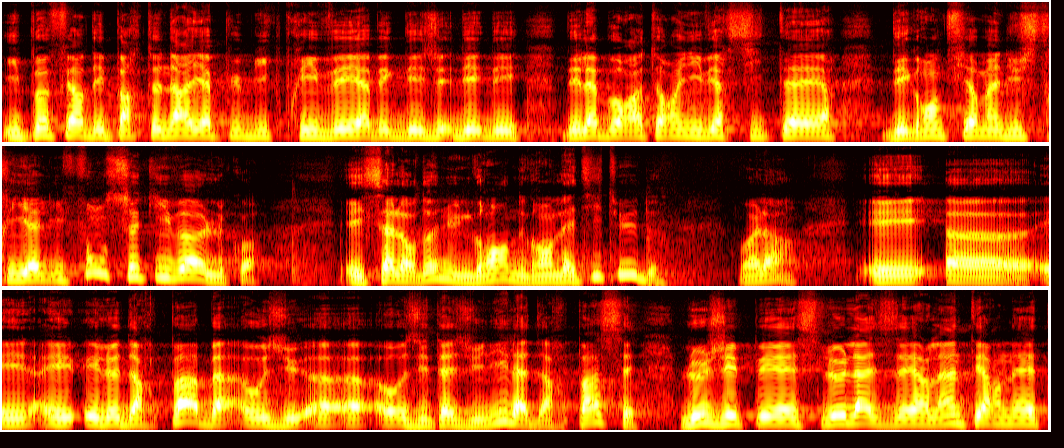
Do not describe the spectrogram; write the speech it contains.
Ils peuvent faire des partenariats publics-privés avec des, laboratoires universitaires, des grandes firmes industrielles. Ils font ce qu'ils veulent, quoi. Et ça leur donne une grande, grande latitude. Voilà. Et, le DARPA, bah, aux, euh, États-Unis, la DARPA, c'est le GPS, le laser, l'Internet,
